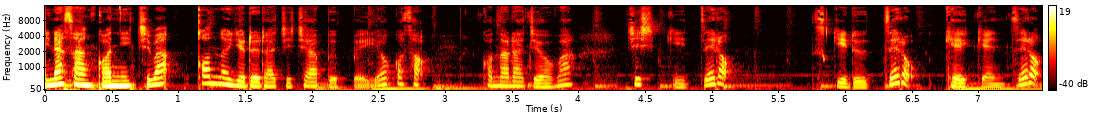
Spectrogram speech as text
皆さんこんにちは。今のゆるラジチャープップへようこそ。このラジオは知識ゼロスキルゼロ経験ゼロ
